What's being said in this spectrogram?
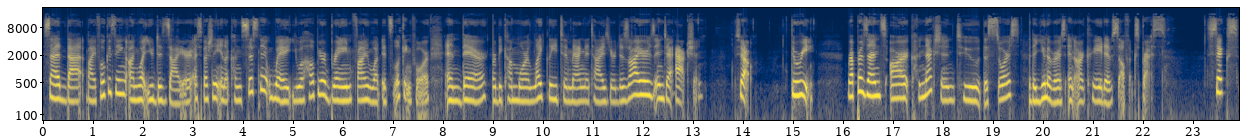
said that by focusing on what you desire, especially in a consistent way, you will help your brain find what it's looking for and there become more likely to magnetize your desires into action. So, three represents our connection to the source, the universe, and our creative self express. Six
